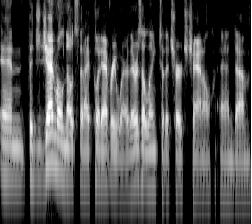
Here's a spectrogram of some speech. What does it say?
in the general notes that I put everywhere. There is a link to the church channel, and um,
